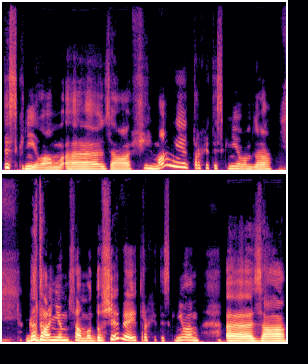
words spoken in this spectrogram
tęskniłam e, za filmami, trochę tęskniłam za gadaniem samo do siebie i trochę tęskniłam e, za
